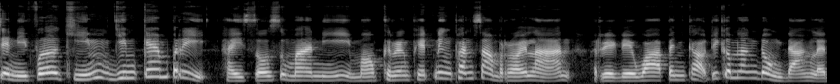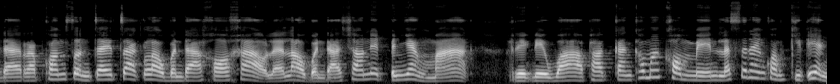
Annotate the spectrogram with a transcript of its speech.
เจนนิเฟอร์คิม ยิ้มแก้มปริไฮโซสุมานีมอบเครื่องเพชร 1,300 ล้าน เรียกได้ว่าเป็นข่าวที่กำลังโด่งดัง และได้รับความสนใจจากเหล่าบรรดาคอข่าว และเหล่าบรรดาชาวเน็ตเป็นอย่างมาก เรียกได้ว่าพากันเข้ามาคอมเมนต์และแสดงความคิดเห็น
